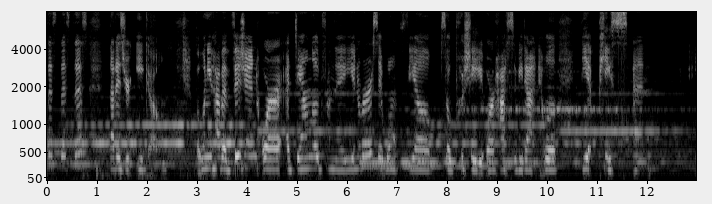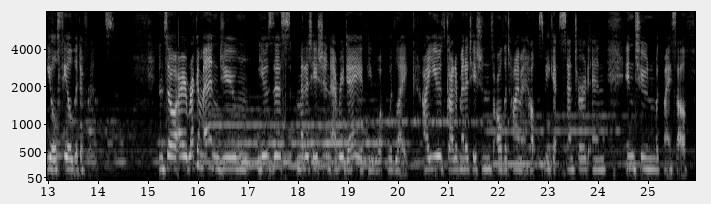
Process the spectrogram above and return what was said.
this this this. That is your ego. But when you have a vision or a download from the universe it won't feel so pushy or has to be done. It will be at peace and you'll feel the difference and so I recommend you use this meditation every day if you w- would like. I use guided meditations all the time. It helps me get centered and in tune with myself.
